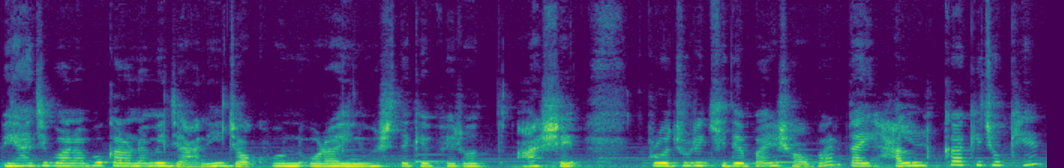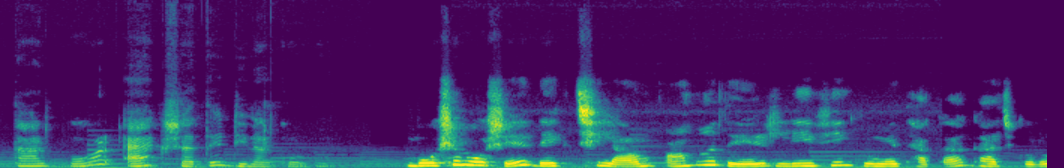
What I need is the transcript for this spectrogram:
পেঁয়াজি বানাবো। কারণ আমি জানি যখন ওরা ইউনিভার্স থেকে ফেরত আসে প্রচুরই খিদে পায় সবার, তাই হালকা কিছু খেয়ে তারপর একসাথে ডিনার করব। বসে বসে দেখছিলাম আমাদের লিভিং রুমে থাকা গাছগুলো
